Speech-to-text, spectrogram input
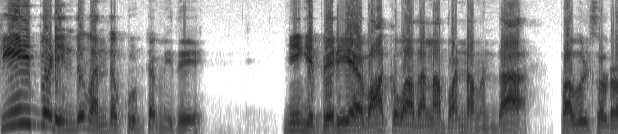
கீழ்ப்படிந்து வந்த கூட்டம் இது. நீங்க பெரிய வாக்குவாதம்லாம் பண்ண வந்தா பவுல் சொல்கிற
